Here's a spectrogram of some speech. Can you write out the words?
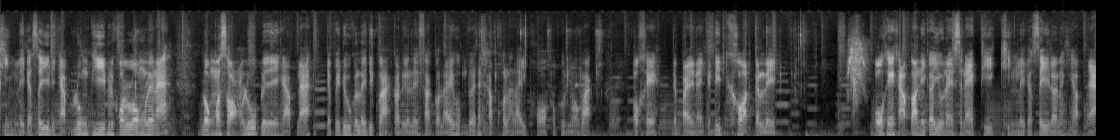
King Legacy นะครับลุงพีเป็นคนลงเลยนะ ลงมา 2 รูปเลยนะครับนะ เดี๋ยวไปดูกันเลยดีกว่าก่อนอื่นเลยฝากกดไลค์ผมด้วยนะครับคนละไลค์พอขอบคุณมากๆโอเค เดี๋ยวไปในกระดิษคอร์ดกันเลย โอเคครับ ตอนนี้ก็อยู่ใน Snack Peak King Legacy แล้วนะครับนะ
